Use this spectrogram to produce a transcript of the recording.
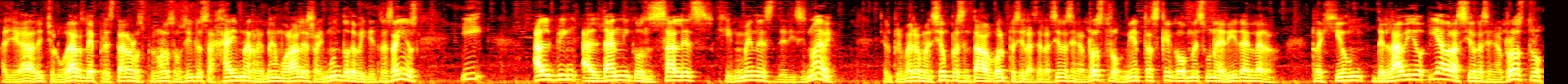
Al llegar a dicho lugar, le prestaron los primeros auxilios a Jaime René Morales Raimundo, de 23 años, y Alvin Aldani González Jiménez, de 19. El primero en mención presentaba golpes y laceraciones en el rostro, mientras que Gómez una herida en la región del labio y abrasiones en el rostro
